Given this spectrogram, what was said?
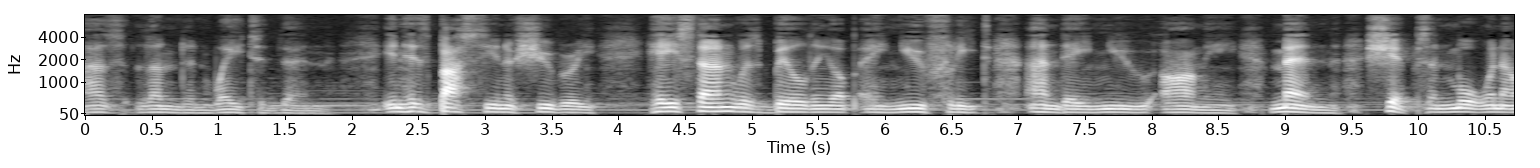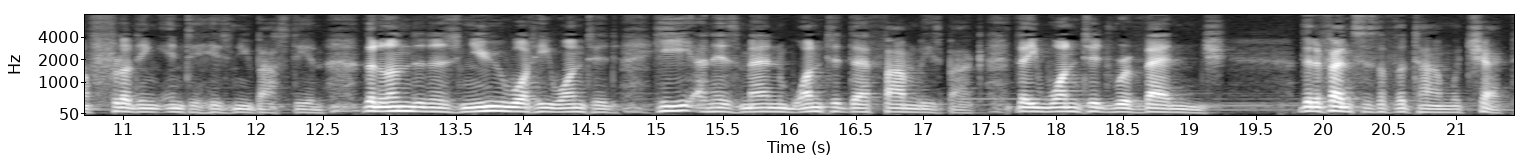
As London waited then, in his bastion of Shoebury, Haston was building up a new fleet and a new army. Men, ships, and more were now flooding into his new bastion. The Londoners knew what he wanted. He and his men wanted their families back. They wanted revenge. The defences of the town were checked,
